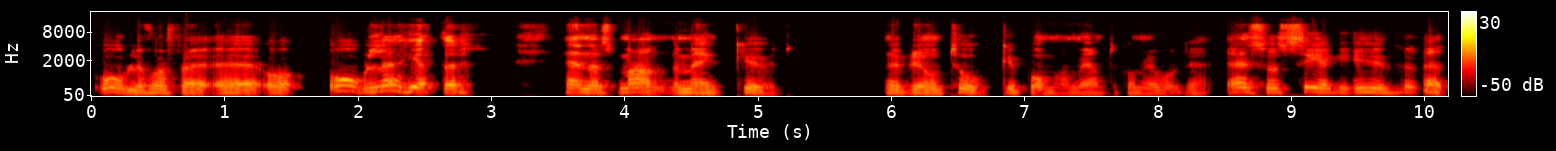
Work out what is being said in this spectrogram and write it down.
Ole Forsberg. Och Ole heter hennes man. Men gud, nu blir hon tokig på mig om jag inte kommer ihåg det. Jag är så seg i huvudet.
